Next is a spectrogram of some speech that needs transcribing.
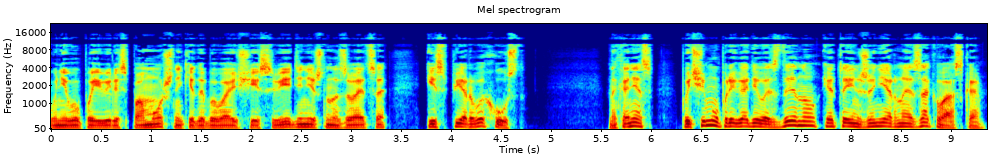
У него появились помощники, добывающие сведения, что называется, из первых уст. Наконец, почему пригодилась Дэну эта инженерная закваска?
